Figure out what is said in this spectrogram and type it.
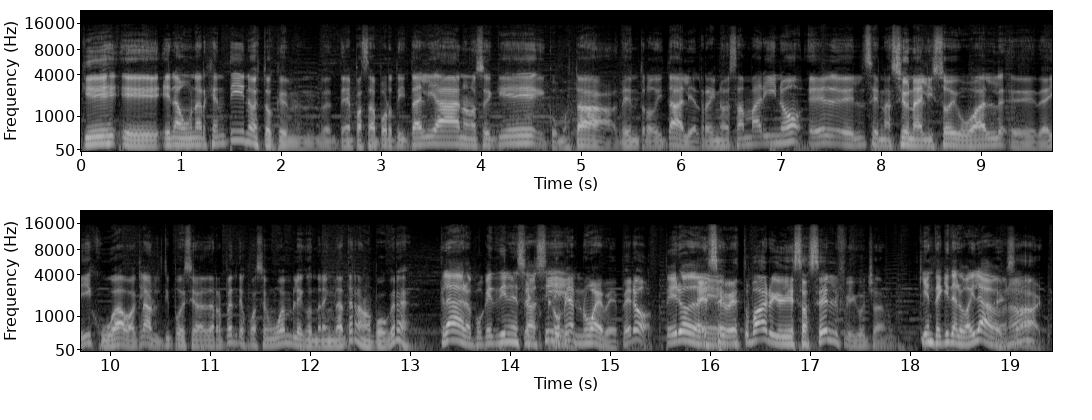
Que eh, era un argentino, esto que mm, tiene pasaporte italiano, no sé qué, y como está dentro de Italia, el reino de San Marino, él, él se nacionalizó igual eh, de ahí, jugaba, claro, el tipo decía, de repente jugás en Wembley contra Inglaterra, no puedo creer. Claro, porque tienes así. comían nueve, pero Pero de, ese vestuario y esa selfie, escuchame. ¿quién te quita el bailado, no? Exacto.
